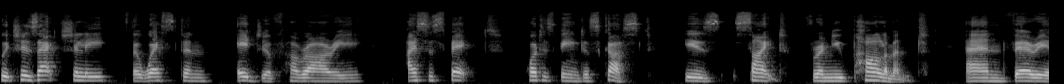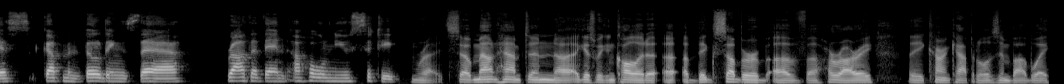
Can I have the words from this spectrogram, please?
which is actually the western edge of Harare. I suspect what is being discussed is site for a new parliament and various government buildings there rather than a whole new city. Right. So Mount Hampden, uh, I guess we can call it a, a big suburb of uh, Harare, the current capital of Zimbabwe.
